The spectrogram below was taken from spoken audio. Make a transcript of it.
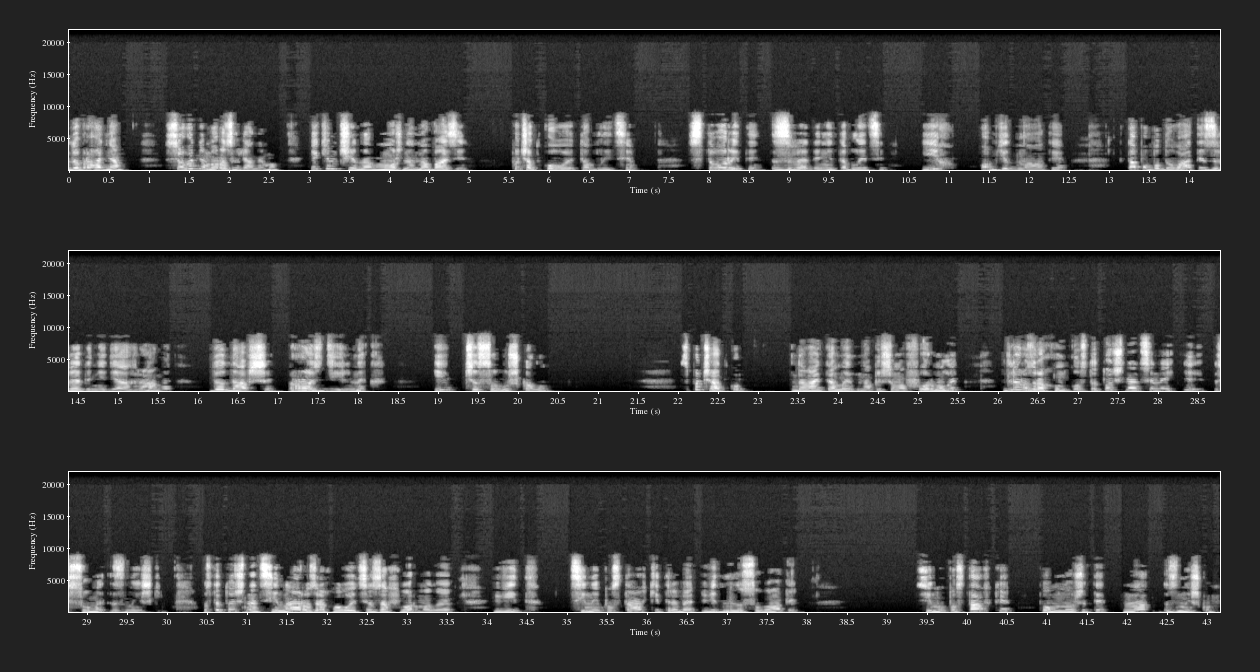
Доброго дня! Сьогодні ми розглянемо, яким чином можна на базі початкової таблиці створити зведені таблиці, їх об'єднати та побудувати зведені діаграми, додавши роздільник і часову шкалу. Спочатку давайте ми напишемо формули для розрахунку остаточної ціни і суми знижки. Остаточна ціна розраховується за формулою від ціни поставки треба відмінусувати ціну поставки, помножити на знижку.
